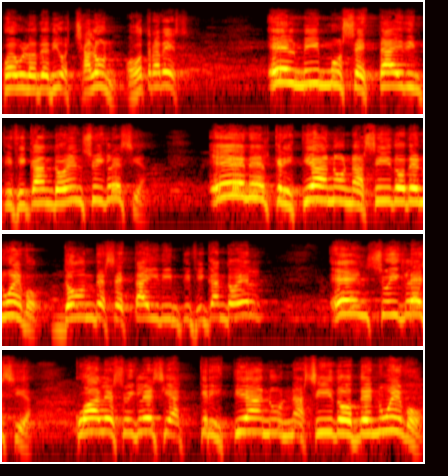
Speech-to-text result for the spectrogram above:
Pueblo de Dios, chalón, otra vez. Él mismo se está identificando en su iglesia. En el cristiano nacido de nuevo. ¿Dónde se está identificando él? En su iglesia. ¿Cuál es su iglesia? Cristianos nacidos de nuevo.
